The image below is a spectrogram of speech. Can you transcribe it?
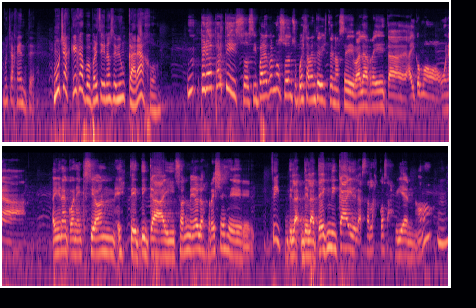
Mucha gente. Muchas quejas porque parece que no se vio un carajo. Mm, Pero aparte de eso, si para colmo son supuestamente, viste, no sé, va la reta, hay como una. Hay una conexión estética y son medio los reyes de, Sí. de, la, de la técnica y de hacer las cosas bien, ¿no? Mm.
